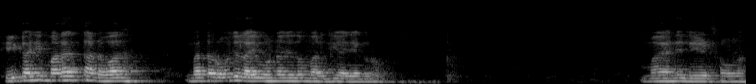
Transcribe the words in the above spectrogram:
ਠੀਕ ਆ ਜੀ, ਮਹਾਰਾਜ, ਧੰਨਵਾਦ। ਮੈਂ ਤਾਂ ਰੋਜ਼ ਲਾਈਵ ਹੁੰਦਾ ਜਦੋਂ ਮਰਜ਼ੀ ਆ ਜਾ ਕਰੋ। ਮੈਂ ਹਜੇ ਲੇਟ ਸੌਣਾ।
